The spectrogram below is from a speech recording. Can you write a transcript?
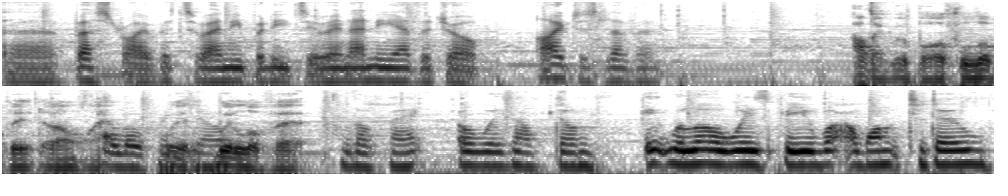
a bus driver to anybody doing any other job. I just love it. I think we both love it, don't we? I love it, we, yeah. we love it. Love it. Always have done. It will always be what I want to do.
